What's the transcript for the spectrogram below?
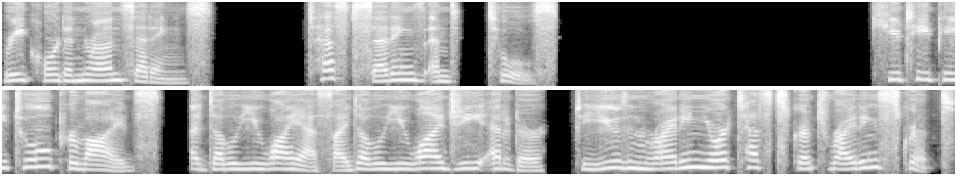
Record and run settings. Test settings and tools. QTP tool provides a WYSIWYG editor to use in writing your test script writing script.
